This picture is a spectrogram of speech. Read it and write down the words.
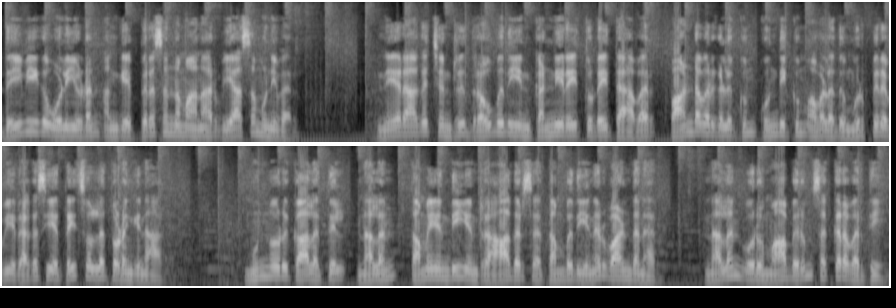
தெய்வீக ஒளியுடன் அங்கே பிரசன்னமானார் வியாச முனிவர் நேராகச் சென்று திரௌபதியின் கண்ணீரை துடைத்த அவர் பாண்டவர்களுக்கும் குந்திக்கும் அவளது முற்பிறவி ரகசியத்தை சொல்லத் தொடங்கினார். முன்னொரு காலத்தில் நலன் தமயந்தி என்ற ஆதர்ச தம்பதியினர் வாழ்ந்தனர். நலன் ஒரு மாபெரும் சக்கரவர்த்தி.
